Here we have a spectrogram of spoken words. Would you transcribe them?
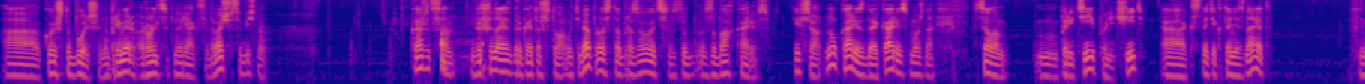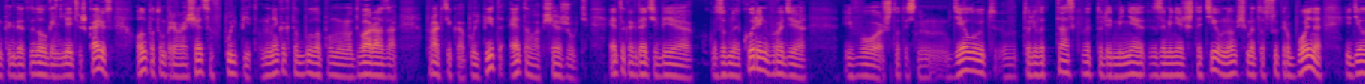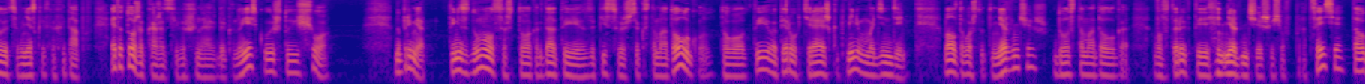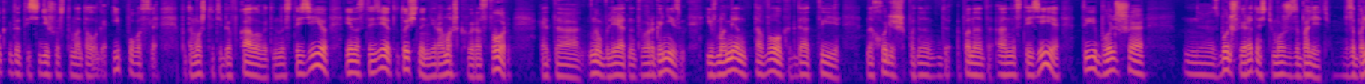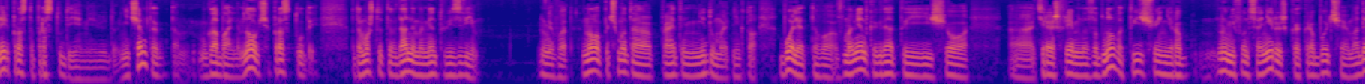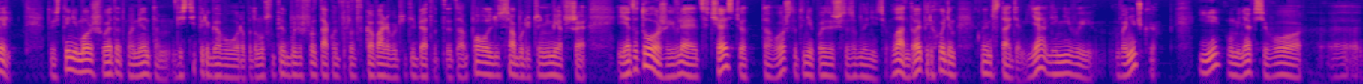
а, кое-что больше. Например, роль цепной реакции. Давай сейчас объясню. Кажется, вершина айсберга это что? У тебя просто образовывается в, зуб, в зубах кариес. И все. Ну, карис, да, карис можно в целом прийти, полечить. А, кстати, кто не знает, когда ты долго не лечишь кариес, он потом превращается в пульпит. У меня как-то было, по-моему, два раза практика пульпита. Это вообще жуть. Это когда тебе зубной корень вроде его что-то с ним делают, то ли вытаскивают, то ли меняют, заменяют штативом. Ну, в общем, это супер больно и делается в нескольких этапов. Это тоже кажется вершиной айсберга. Но есть кое-что еще. Например, ты не задумывался, что когда ты записываешься к стоматологу, то ты, во-первых, теряешь как минимум один день. Мало того, что ты нервничаешь до стоматолога, во-вторых, ты нервничаешь еще в процессе того, когда ты сидишь у стоматолога, и после, потому что тебе вкалывают анестезию, и анестезия это точно не ромашковый раствор, это, ну, влияет на твой организм. И в момент того, когда ты находишься под, под анестезией, ты больше с большей вероятностью можешь заболеть. Заболеть просто простудой, я имею в виду. Не чем-то там глобальным, но вообще простудой. Потому что ты в данный момент уязвим. Вот. Но почему-то про это не думает никто. Более того, в момент, когда ты еще э, теряешь время на зубного, ты еще и не, раб ну, не функционируешь как рабочая модель. То есть ты не можешь в этот момент там вести переговоры, потому что ты будешь вот так вот разговаривать, у тебя тут это пол лица будет онемевшее. И это тоже является частью того, что ты не пользуешься зубной нитью. Ладно, давай переходим к моим стадиям. Я ленивый вонючка, и у меня всего э,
